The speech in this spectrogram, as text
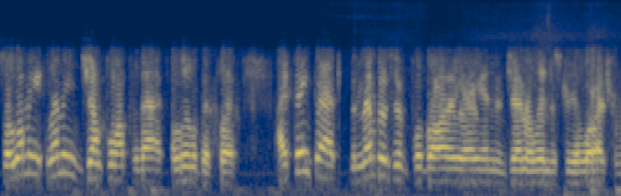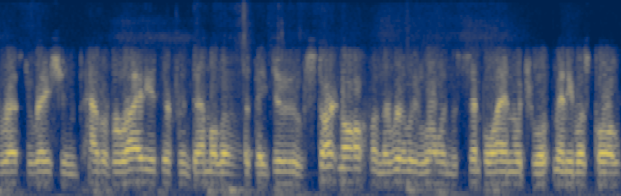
So let me let me jump off of that a little bit, Cliff. I think that the members of Bavarier and the general industry at large for restoration have a variety of different demos that they do, starting off on the really low and the simple end, which many of us call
